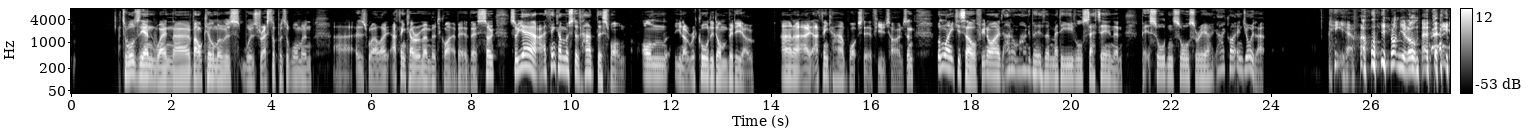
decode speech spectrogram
towards the end when uh, Val Kilmer was was dressed up as a woman uh, as well, I, I think I remembered quite a bit of this. So so yeah, I think I must have had this one on you know recorded on video. And I, I think I have watched it a few times. And unlike yourself, you know, I, I don't mind a bit of the medieval setting and a bit of sword and sorcery. I, I quite enjoy that. yeah, well, you're on your own there, Dave.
